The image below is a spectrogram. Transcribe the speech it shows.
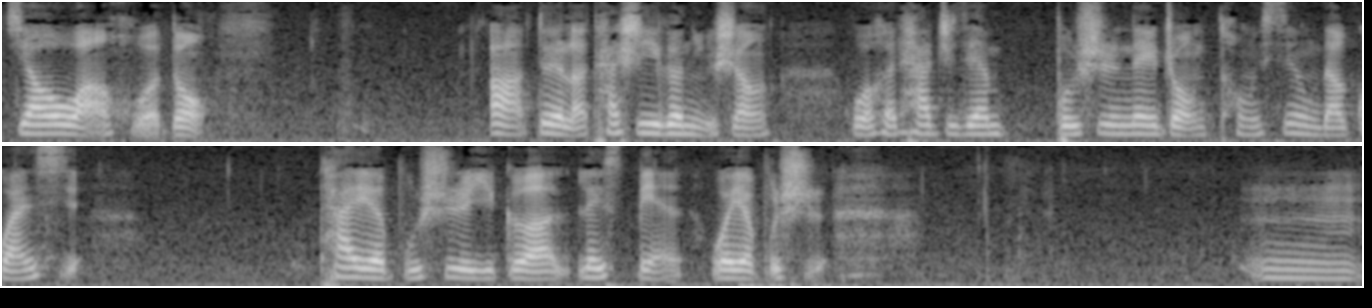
交往活动。啊，对了，她是一个女生，我和她之间不是那种同性的关系。她也不是一个 lesbian，我也不是。嗯，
